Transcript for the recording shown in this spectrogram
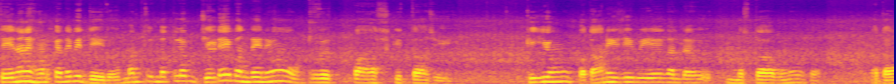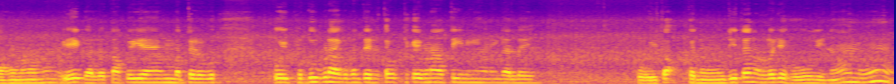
ਤੇ ਇਹਨਾਂ ਨੇ ਹੁਣ ਕਹਿੰਦੇ ਵੀ ਦੇ ਦਿਓ ਮਤ- ਮਤਲਬ ਜਿਹੜੇ ਬੰਦੇ ਨੇ ਉਹ ਆਰਡਰ ਪਾਸ ਕੀਤਾ ਸੀ, ਕੀ ਉਹਨੂੰ ਪਤਾ ਨਹੀਂ ਸੀ ਵੀ ਇਹ ਗੱਲ ਮੁਸਤਾਬ ਨੂੰ ਪਤਾ ਹੋਣਾ। ਉਹਨੂੰ ਇਹ ਗੱਲ ਤਾਂ ਕੋਈ ਐ ਮਤਲਬ ਕੋਈ ਫੁੱਦੂ ਬਣਾ ਕੇ ਬੰਦੇ ਨੇ ਤਾਂ ਉੱਠ ਕੇ ਬਣਾਤੀ ਨਹੀਂ ਹੋਣੀ ਗੱਲ ਇਹ। ਕੋਈ ਤਾਂ ਕਾਨੂੰਨ ਦੀ ਤਾਂ ਨੌਲੇਜ ਹੋਊਗੀ ਨਾ ਉਹਨੂੰ।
